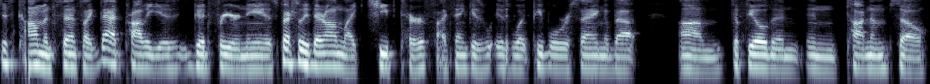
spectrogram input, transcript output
just common sense, like that probably isn't good for your knee, especially they're on like cheap turf. I think is is what people were saying about um the field in in Tottenham. So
